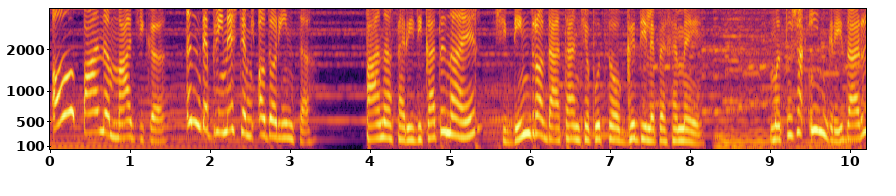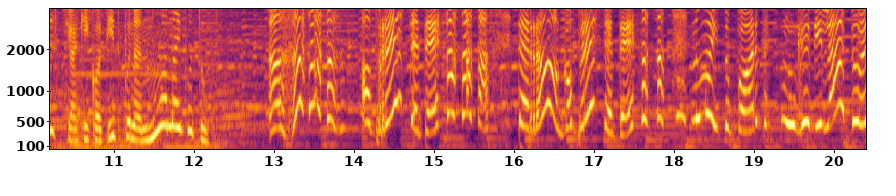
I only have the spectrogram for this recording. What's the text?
O pană magică! Îndeplinește-mi o dorință! Pana s-a ridicat în aer și dintr-o dată a început să o gâdile pe femeie. Mătușa Ingrid a râs și a chicotit până nu a mai putut. Oprește-te! Te rog, oprește-te! Nu mai suport! Gâdilatul!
